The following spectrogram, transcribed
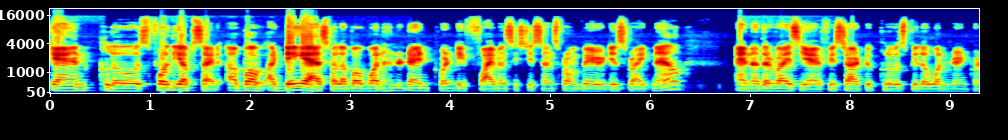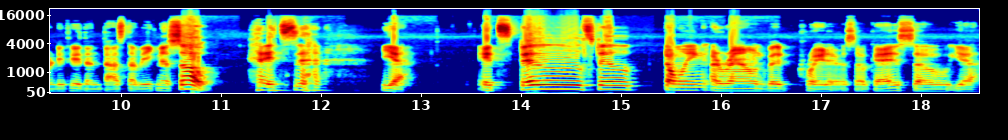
can close for the upside above a day as well above 125 and 60 cents from where it is right now. And otherwise yeah if we start to close below 123 then that's the weakness. So it's uh, yeah it's still still toying around with traders okay? So yeah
